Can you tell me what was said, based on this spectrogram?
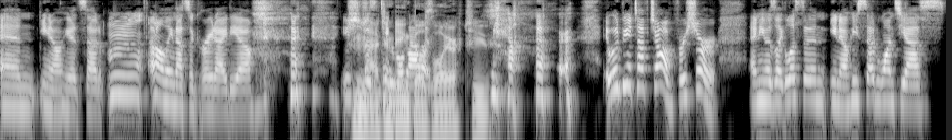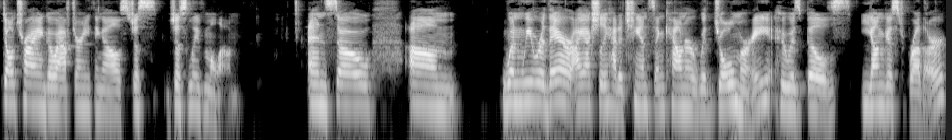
And you know, he had said, mm, "I don't think that's a great idea. you should Imagine being Bill's lawyer. Jeez, yeah. it would be a tough job for sure." And he was like, "Listen, you know, he said once yes. Don't try and go after anything else. Just just leave him alone." And so, um, when we were there, I actually had a chance encounter with Joel Murray, who is Bill's youngest brother.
